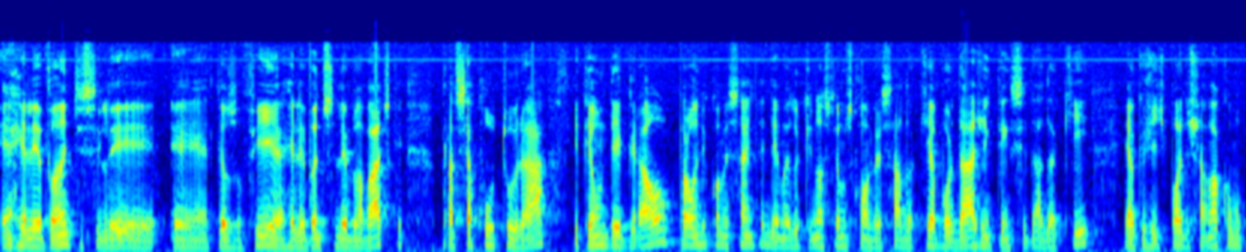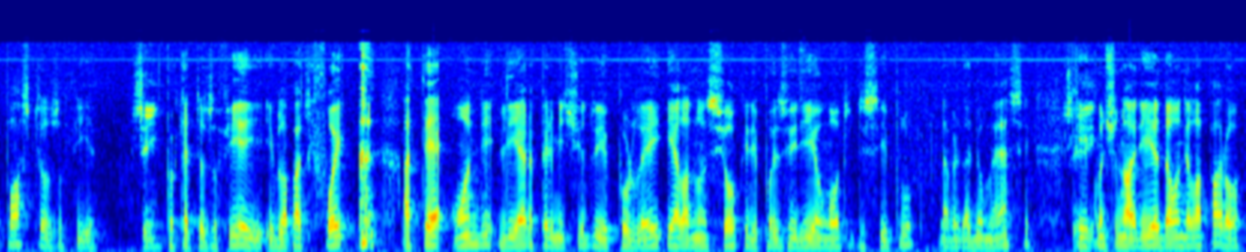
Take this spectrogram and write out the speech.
é relevante se ler é, teosofia, é relevante se ler Blavatsky para se aculturar e ter um degrau para onde começar a entender. Mas o que nós temos conversado aqui, a abordagem que tem se dado aqui, é o que a gente pode chamar como pós-teosofia. Sim. Porque a teosofia e, e Blavatsky foi até onde lhe era permitido ir por lei e ela anunciou que depois viria um outro discípulo, na verdade um mestre, que Sim. continuaria da onde ela parou.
